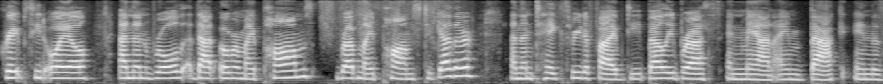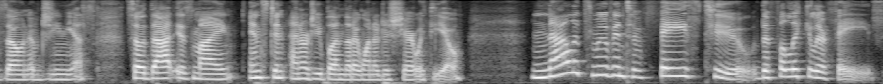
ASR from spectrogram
grapeseed oil, and then roll that over my palms, rub my palms together, and then take three to five deep belly breaths. And man, I am back in the zone of genius. So, that is my instant energy blend that I wanted to share with you. Now let's move into phase two, the follicular phase.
